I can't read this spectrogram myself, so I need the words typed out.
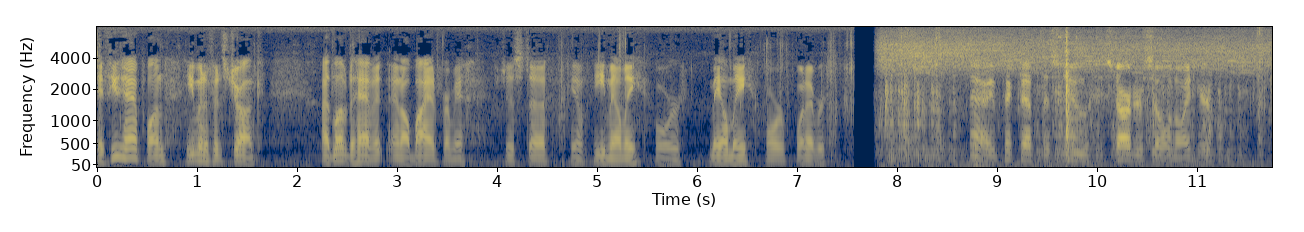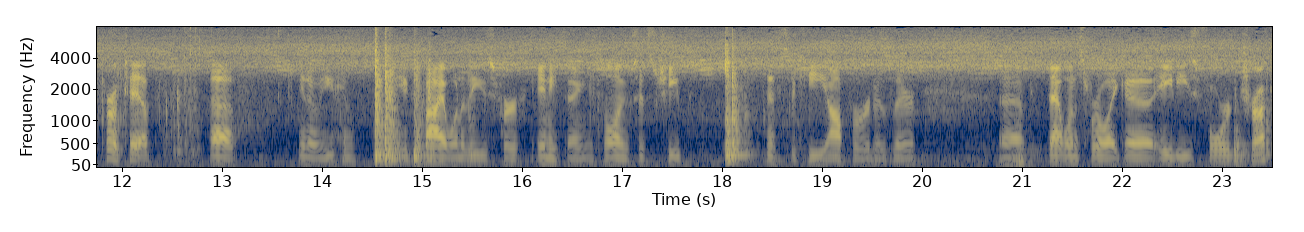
if you have one, even if it's junk, I'd love to have it, and I'll buy it from you. Just uh, you know, email me or mail me or whatever. Yeah, we picked up this new starter solenoid here. Pro tip, uh, you know, you can you can buy one of these for anything as long as it's cheap. That's the key operative there. Uh, that one's for like a 80s Ford truck,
